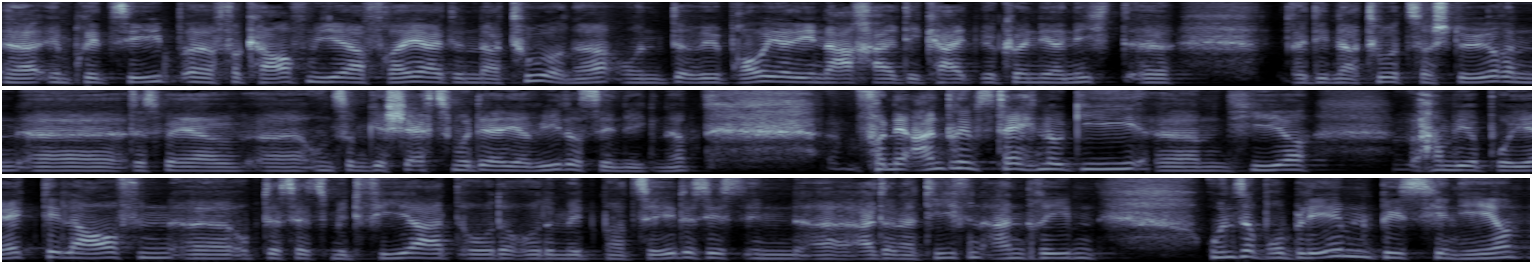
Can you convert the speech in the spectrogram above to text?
äh, im Prinzip äh, verkaufen wir ja Freiheit und Natur. Ne? Und äh, wir brauchen ja die Nachhaltigkeit. Wir können ja nicht äh, die Natur zerstören. Äh, das wäre äh, unserem Geschäftsmodell ja widersinnig. Ne? Von der Antriebstechnologie, äh, hier haben wir Projekte laufen, äh, ob das jetzt mit Fiat oder, oder mit Mercedes ist, in äh, alternativen Antrieben. Unser Problem ein bisschen hier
